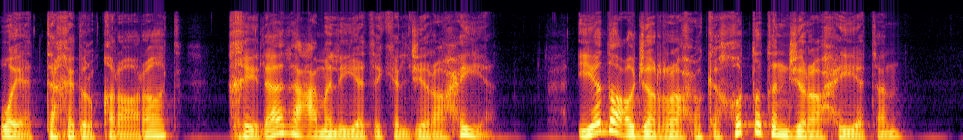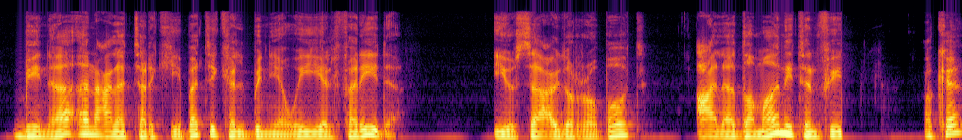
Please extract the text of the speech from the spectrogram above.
ويتخذ القرارات خلال عمليتك الجراحية. يضع جراحك خطة جراحية بناء على تركيبتك البنيوية الفريدة. يساعد الروبوت على ضمان تنفيذ. okay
